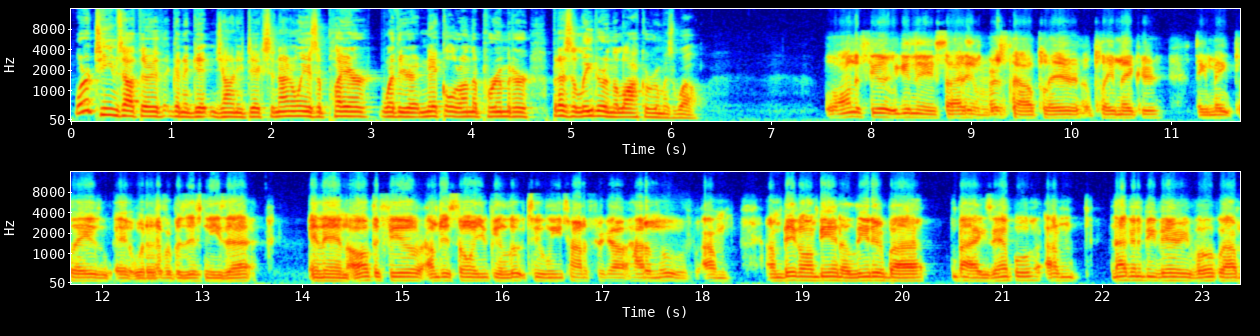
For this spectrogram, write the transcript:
what are teams out there that are going to get Johnny Dixon, not only as a player, whether you're at nickel or on the perimeter, but as a leader in the locker room as well? Well, on the field, you're getting an exciting, versatile player, a playmaker. They make plays at whatever position he's at. And then off the field, I'm just someone you can look to when you're trying to figure out how to move. I'm I'm big on being a leader by by example. I'm not going to be very vocal. I've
